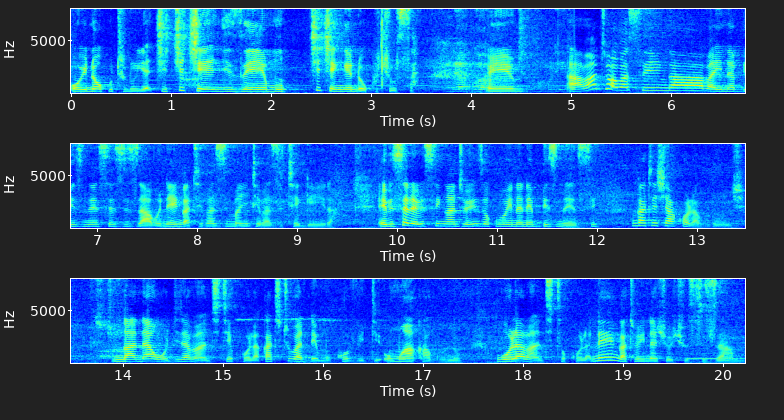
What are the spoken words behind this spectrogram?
olina okutunulira kiki kyenjizeemu ki kyengenda okukyusa? Abantu abasinga balina bizinesi zaabwe naye nga tebazimanyi tebazitegeera. Ebiseera ebisinga nti oyinza okuba olina ne bizinesi nga tekyakola bulungi. Nga naawe ogiraba nti tekola kati tubadde mu covid omwaka guno ng'olaba nti tokola naye nga tolina kyokyusizaamu.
